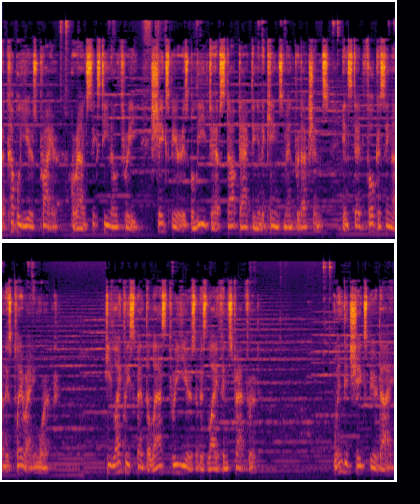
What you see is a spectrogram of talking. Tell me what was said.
A couple years prior, around 1603, Shakespeare is believed to have stopped acting in the King's Men productions, instead focusing on his playwriting work. He likely spent the last three years of his life in Stratford. When did Shakespeare die?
